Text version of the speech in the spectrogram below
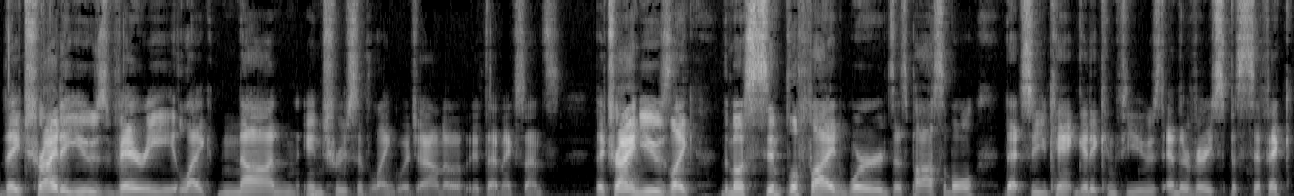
they try to use very like non-intrusive language. I don't know if that makes sense. They try and use like the most simplified words as possible that so you can't get it confused and they're very specific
